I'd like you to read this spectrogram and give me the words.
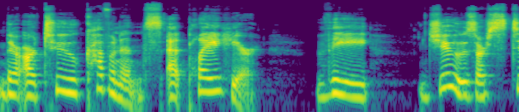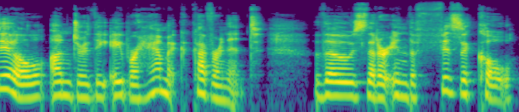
There are two covenants at play here. The Jews are still under the Abrahamic covenant, those that are in the physical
